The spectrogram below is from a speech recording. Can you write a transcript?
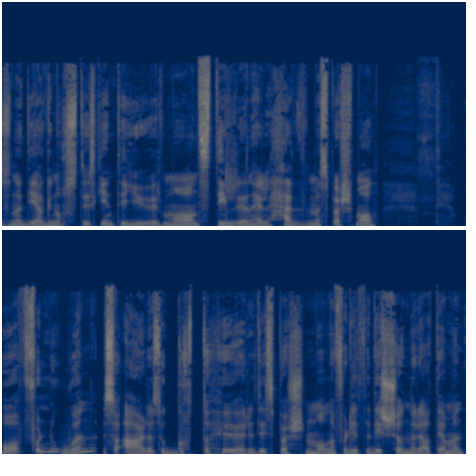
sånne diagnostiske intervjuer hvor man stiller en hel haug med spørsmål. Og for noen så er det så godt å høre de spørsmålene, fordi at de skjønner at ja, men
